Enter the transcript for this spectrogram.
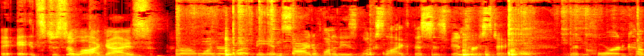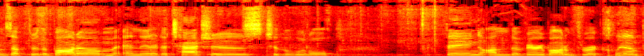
it's just a lot, guys. Ever wondered what the inside of one of these looks like? This is interesting. The cord comes up through the bottom and then it attaches to the little thing on the very bottom through a clamp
